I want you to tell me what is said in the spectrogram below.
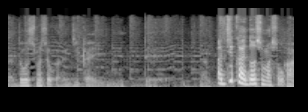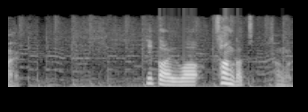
はどうしましょうかね、次回に行って。あ、次回どうしましょうか？はい。次回は3月。3月。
